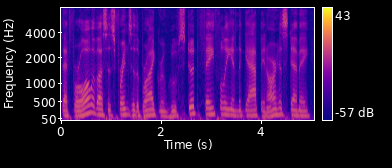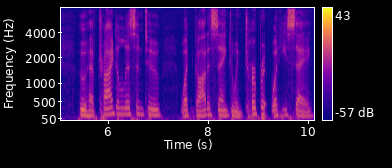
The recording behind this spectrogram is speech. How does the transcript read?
that for all of us as friends of the bridegroom who've stood faithfully in the gap in our histemi, who have tried to listen to what God is saying, to interpret what He's saying,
